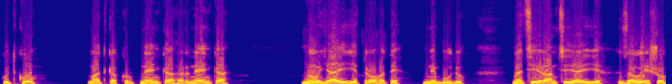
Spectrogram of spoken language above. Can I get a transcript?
кутку. Матка крупненька, гарненька. Ну, я її трогати не буду. На цій рамці я її залишу.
